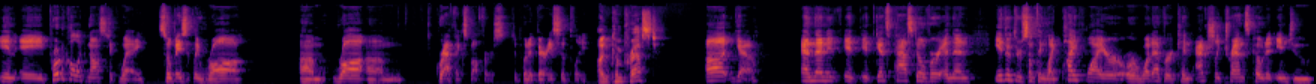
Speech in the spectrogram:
in a protocol agnostic way. So basically, raw, um, raw um, graphics buffers, to put it very simply. Uncompressed. Uh, yeah, and then it, it, it gets passed over, and then either through something like Pipewire or whatever can actually transcode it into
